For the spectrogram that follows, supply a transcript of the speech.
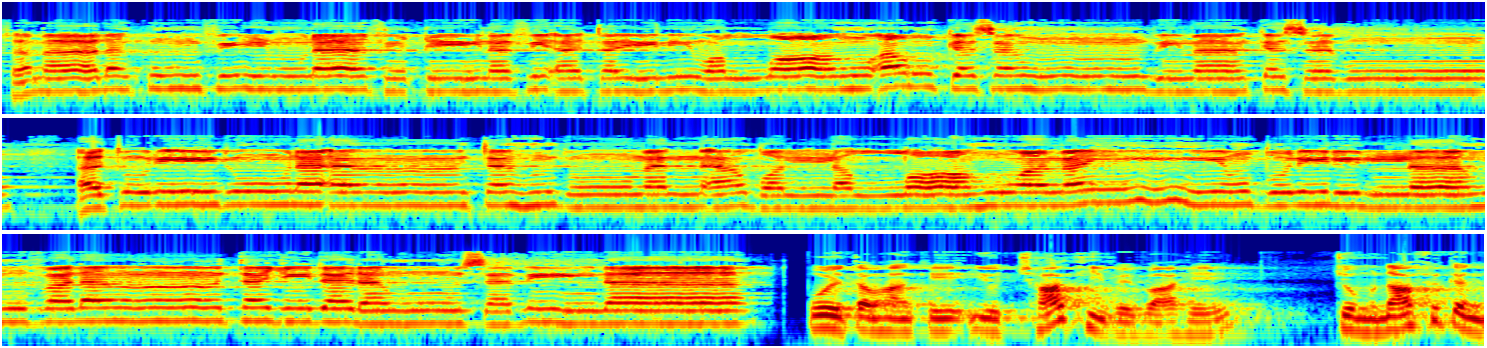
فما لكم في المنافقين فئتين والله أركسهم بما كسبوا أتريدون أن تهدوا من أضل الله ومن يضلل الله فلن تجد له سبيلا पोइ तव्हांखे इहो छा थी वियो आहे जो मुनाफ़िकनि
